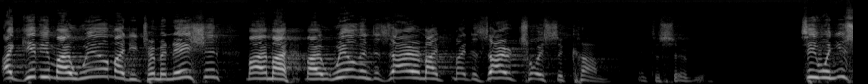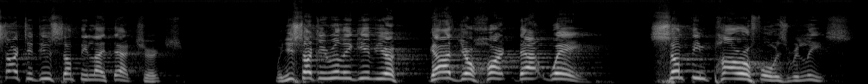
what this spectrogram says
I give you my will, my determination, my, my, my will and desire, my, my desired choice to come and to serve you. See, when you start to do something like that, church, when you start to really give your God your heart that way, something powerful is released.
